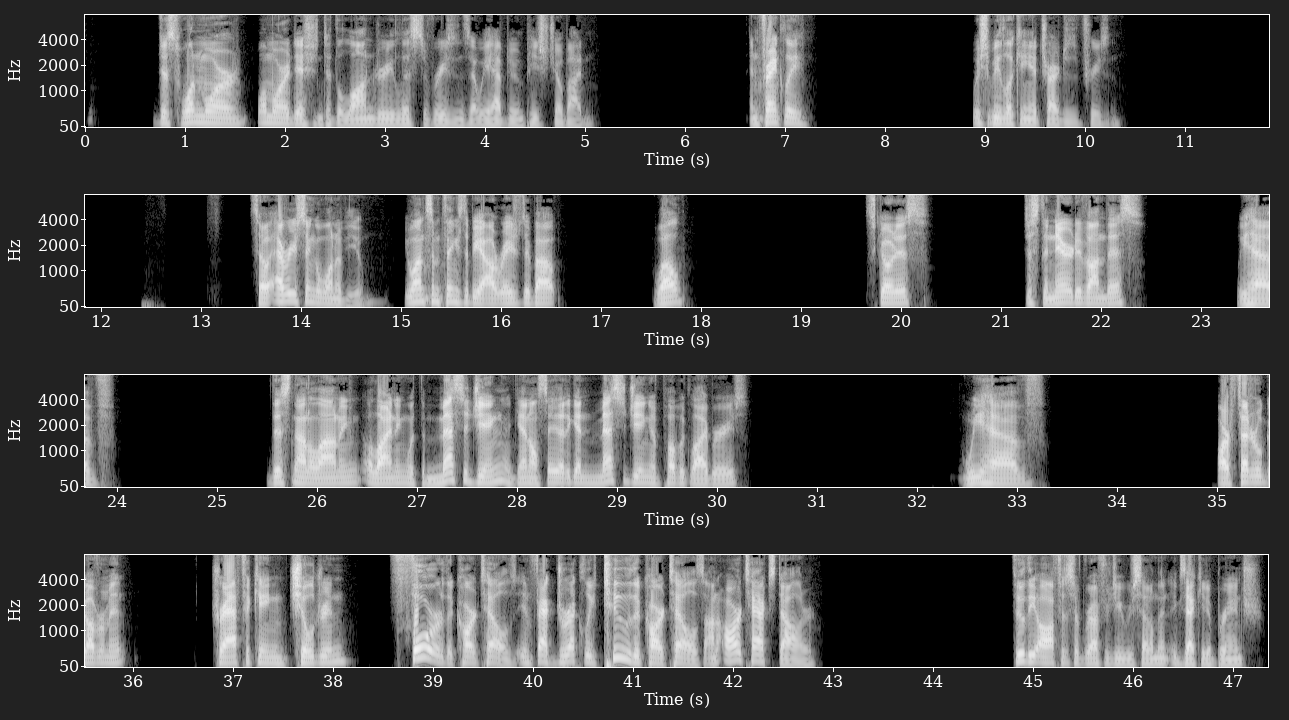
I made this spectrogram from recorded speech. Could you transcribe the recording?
just one more one more addition to the laundry list of reasons that we have to impeach Joe Biden. And frankly, we should be looking at charges of treason. So every single one of you, you want some things to be outraged about? Well, SCOTUS, just the narrative on this. We have this not allowing aligning with the messaging again i'll say that again messaging of public libraries we have our federal government trafficking children for the cartels in fact directly to the cartels on our tax dollar through the office of refugee resettlement executive branch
